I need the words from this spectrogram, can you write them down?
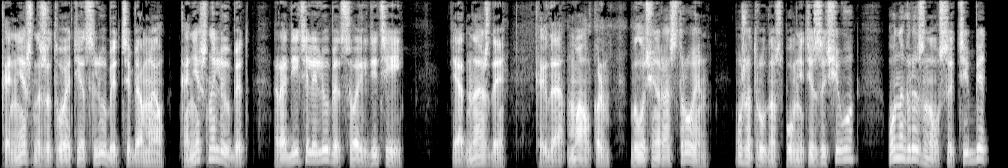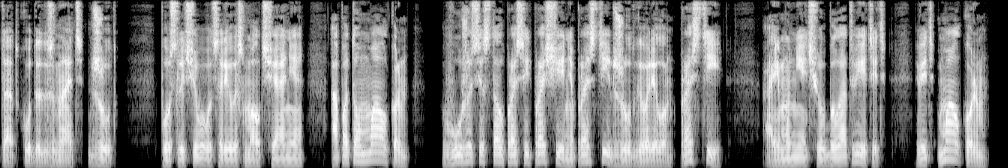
«Конечно же, твой отец любит тебя, Мел. Конечно, любит. Родители любят своих детей». И однажды, когда Малкольм был очень расстроен, уже трудно вспомнить из-за чего, он огрызнулся «Тебе-то откуда знать, Джуд?» После чего воцарилось молчание, а потом Малкольм в ужасе стал просить прощения. «Прости, Джуд», — говорил он, — «прости». А ему нечего было ответить, ведь Малкольм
